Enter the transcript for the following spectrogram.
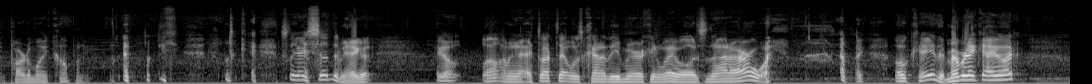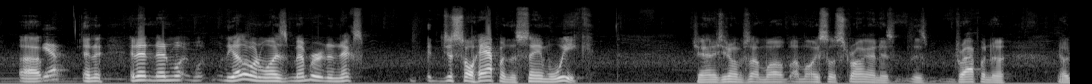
a part of my company? so the guy said to me, I go, I go, well, I mean, I thought that was kind of the American way. Well, it's not our way. Like, okay, remember that guy, what? Uh, yep. And then- and then, then what, what- the other one was remember the next. It just so happened the same week. Janet, you know I'm, I'm, I'm always so strong on this this dropping the, you know,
